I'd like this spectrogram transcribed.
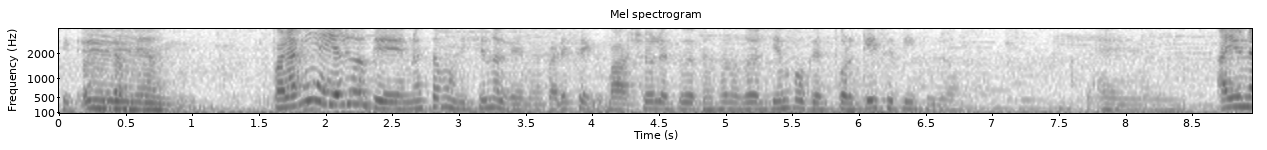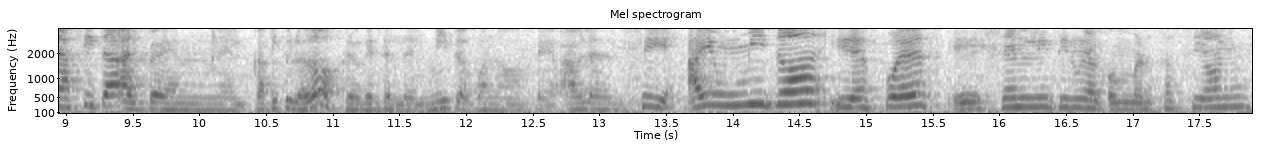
sí, para mí Eh, también. Para mí hay algo que no estamos diciendo que me parece, va, yo lo estuve pensando todo el tiempo, que es por qué ese título. Eh, hay una cita al, en el capítulo 2, creo que es el del mito, cuando se habla del... Sí, hay un mito y después eh, Henley tiene una conversación,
